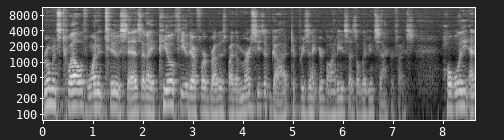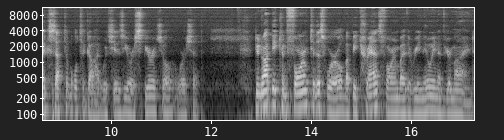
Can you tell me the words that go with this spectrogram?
Romans 12, 1 and 2 says that I appeal to you, therefore, brothers, by the mercies of God, to present your bodies as a living sacrifice, holy and acceptable to God, which is your spiritual worship. Do not be conformed to this world, but be transformed by the renewing of your mind,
